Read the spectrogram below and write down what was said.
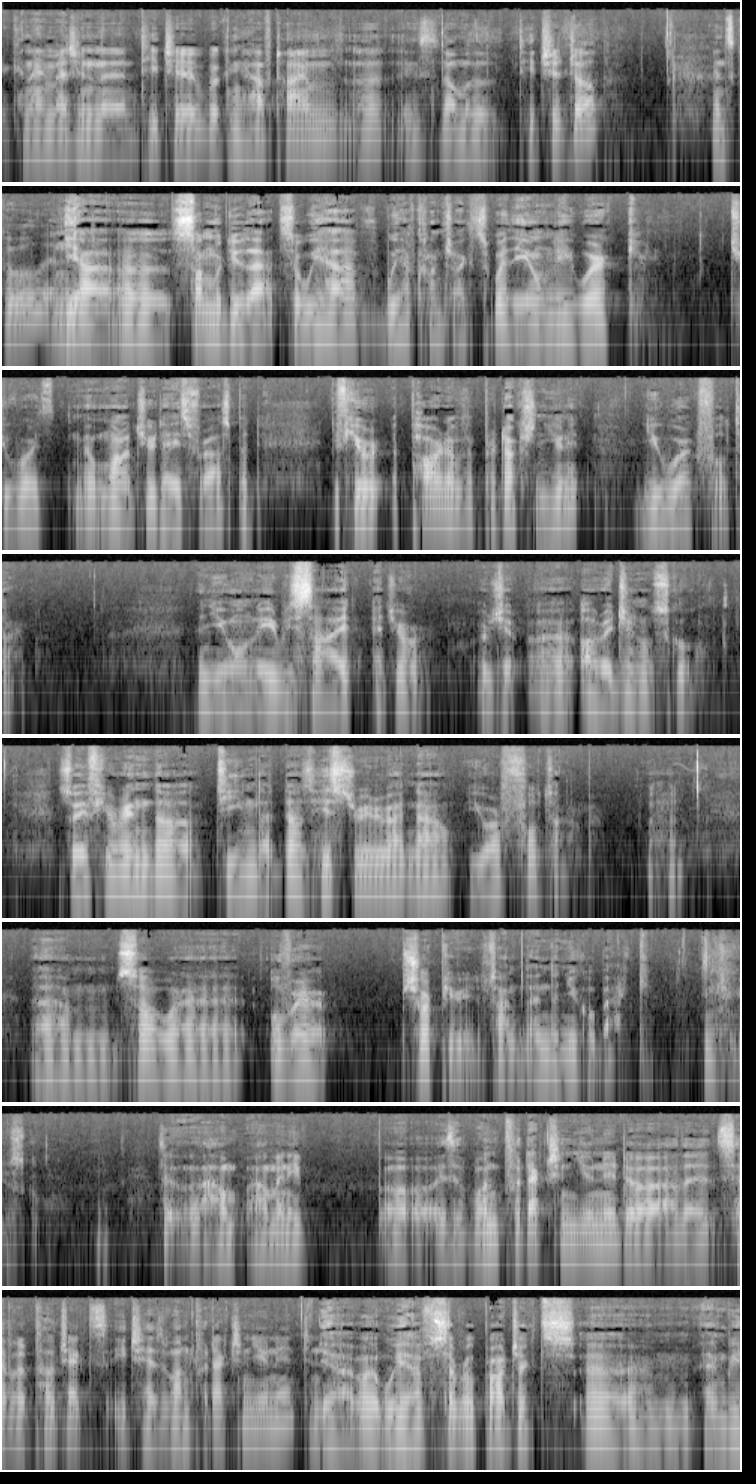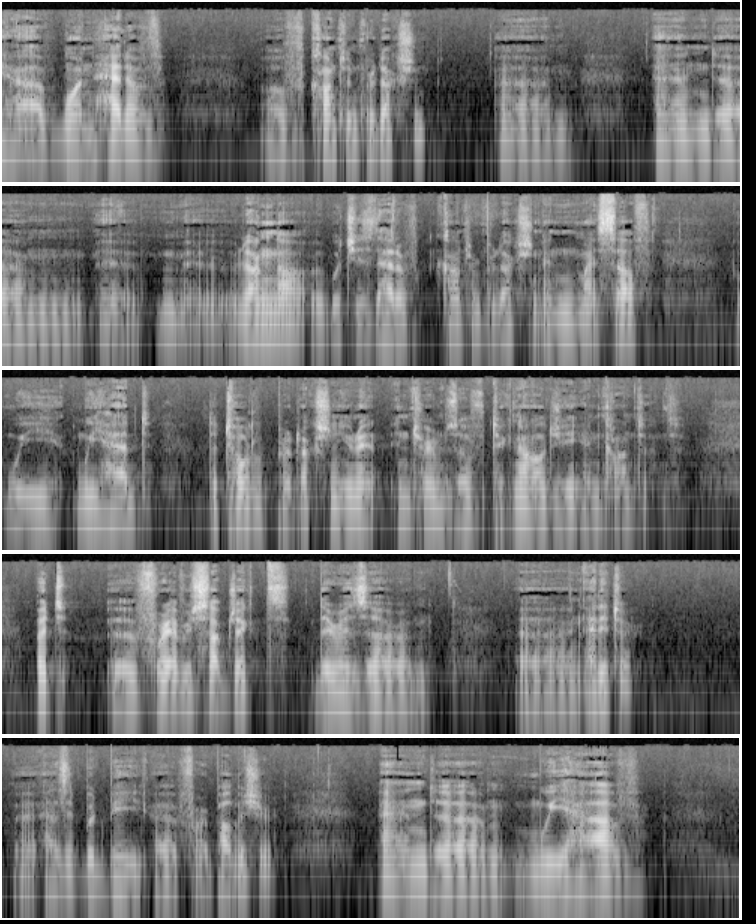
can I imagine a teacher working half time uh, his normal teacher job in school? And Yeah, uh, some would do that. So we have we have contracts where they only work two or th- one or two days for us. But if you're a part of a production unit, you work full time, and you only reside at your origi- uh, original school. So if you're in the team that does history right now, you are full time. Mhm. Um, so uh, over a short period of time, and then you go back into your school. So how how many? Uh, is it one production unit, or are there several projects? Each has one production unit. Yeah, well, we have several projects, um, and we have one head of of content production, um, and um, uh, which is the head of content production, and myself. We we had the total production unit in terms of technology and content, but uh, for every subject there is a, um, uh, an editor, uh, as it would be uh, for a publisher, and um, we have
